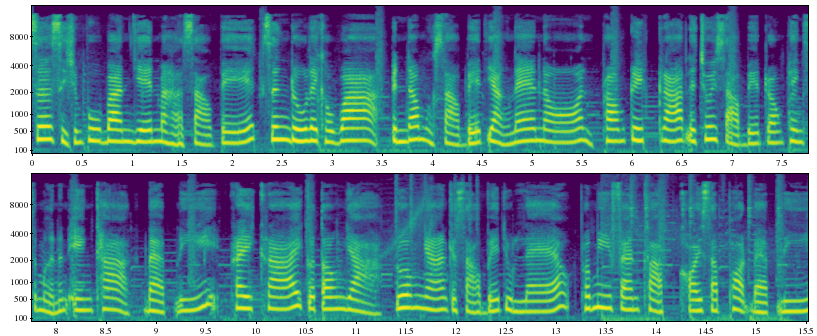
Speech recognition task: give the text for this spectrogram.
เสื้อสีชมพูบานเย็นมาหาสาวเบส ซึ่งรู้เลยค่ะว่าเป็นด้อมของสาวเบสอย่างแน่นอน พร้อมกรีดกราดและช่วยสาวเบสร้องเพลงเสมอนั่นเองค่ะ แบบนี้ใครๆก็ต้องอยากร่วมงานกับสาวเบสอยู่แล้ว เพราะมีแฟนคลับคอยซัพพอร์ตแบบนี้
